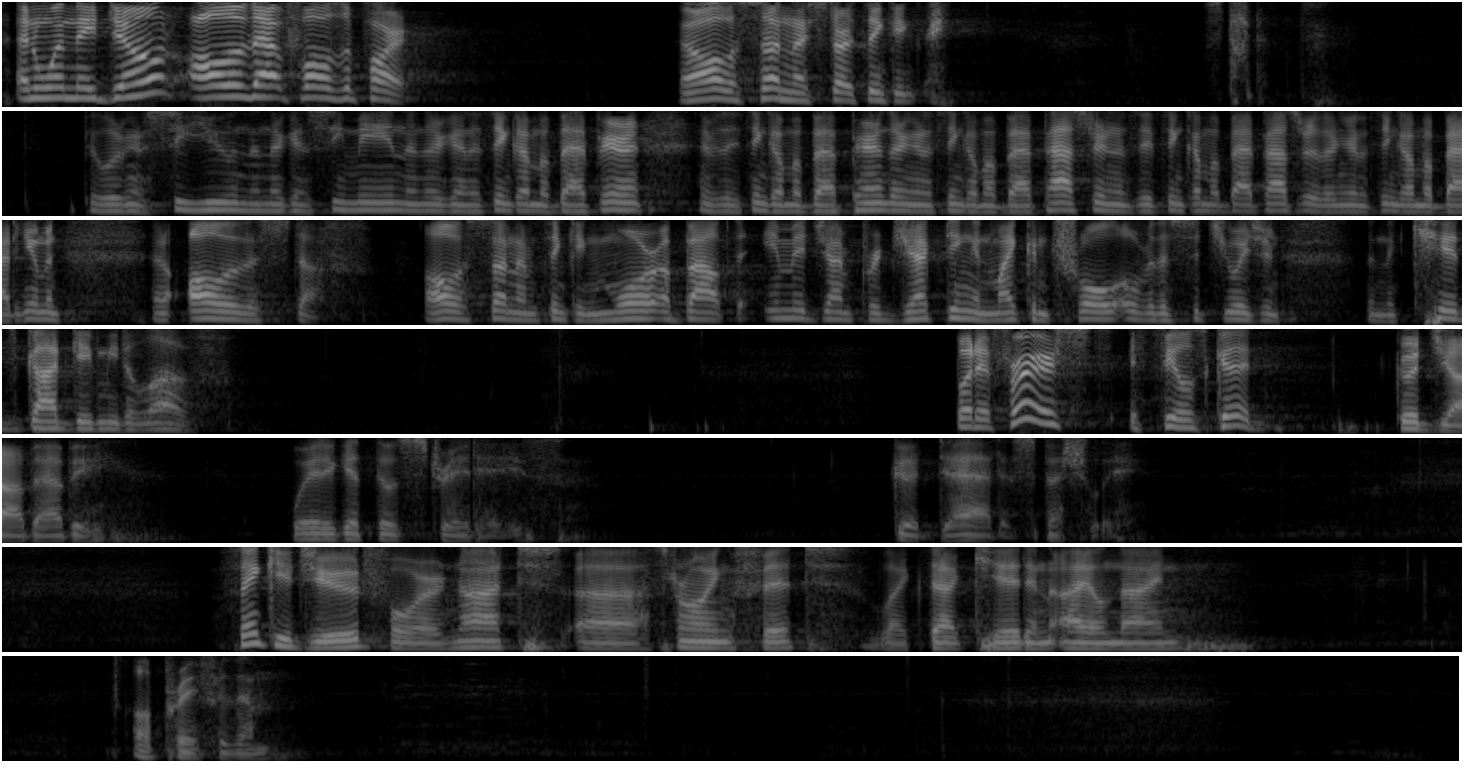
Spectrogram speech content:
And when they don't, all of that falls apart. And all of a sudden, I start thinking, hey, stop it. People are going to see you, and then they're going to see me, and then they're going to think I'm a bad parent. And if they think I'm a bad parent, they're going to think I'm a bad pastor. And if they think I'm a bad pastor, they're going to think I'm a bad human. And all of this stuff. All of a sudden, I'm thinking more about the image I'm projecting and my control over the situation than the kids God gave me to love. But at first, it feels good. Good job, Abby. Way to get those straight A's good dad, especially. Thank you, Jude, for not uh, throwing fit like that kid in aisle nine. I'll pray for them.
